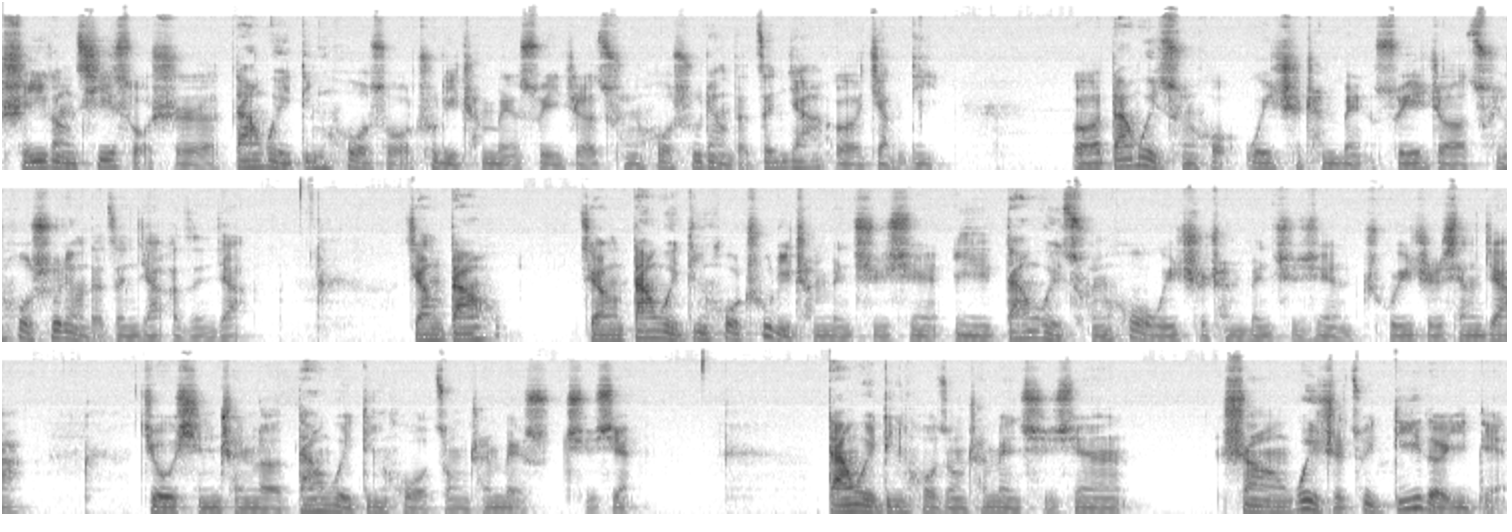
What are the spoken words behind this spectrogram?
十一杠七所示，单位订货所处理成本随着存货数量的增加而降低，而单位存货维持成本随着存货数量的增加而增加。将单将单位订货处理成本曲线与单位存货维持成本曲线垂直相加，就形成了单位订货总成本曲线。单位订货总成本曲线。上位置最低的一点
